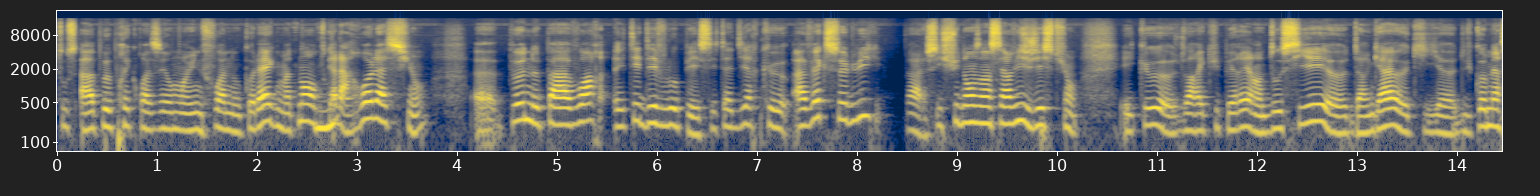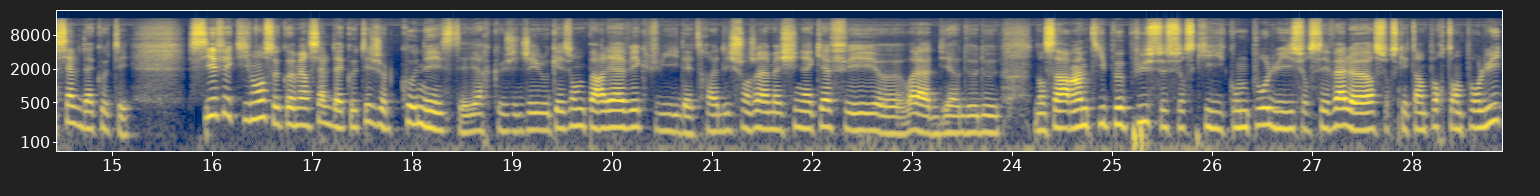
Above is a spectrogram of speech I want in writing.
tous à peu près croisé au moins une fois nos collègues. Maintenant, en tout cas, la relation euh, peut ne pas avoir été développée. C'est-à-dire que avec celui si je suis dans un service gestion et que euh, je dois récupérer un dossier euh, d'un gars euh, qui du commercial d'à côté, si effectivement ce commercial d'à côté je le connais, c'est-à-dire que j'ai déjà eu l'occasion de parler avec lui, d'être d'échanger à la machine à café, voilà, de, de, d'en savoir un petit peu plus sur ce qui compte pour lui, sur ses valeurs, sur ce qui est important pour lui,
